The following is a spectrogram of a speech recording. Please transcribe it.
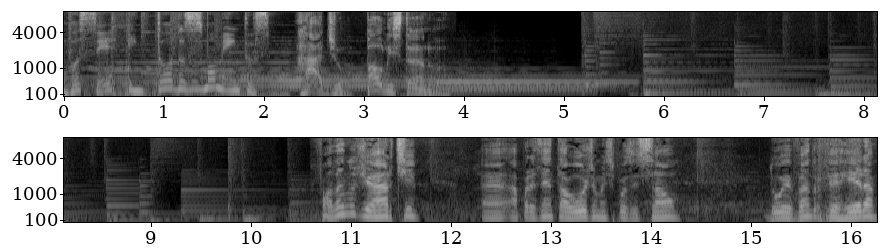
Com você em todos os momentos. Rádio Paulistano. Falando de arte, eh, apresenta hoje uma exposição do Evandro Ferreira,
